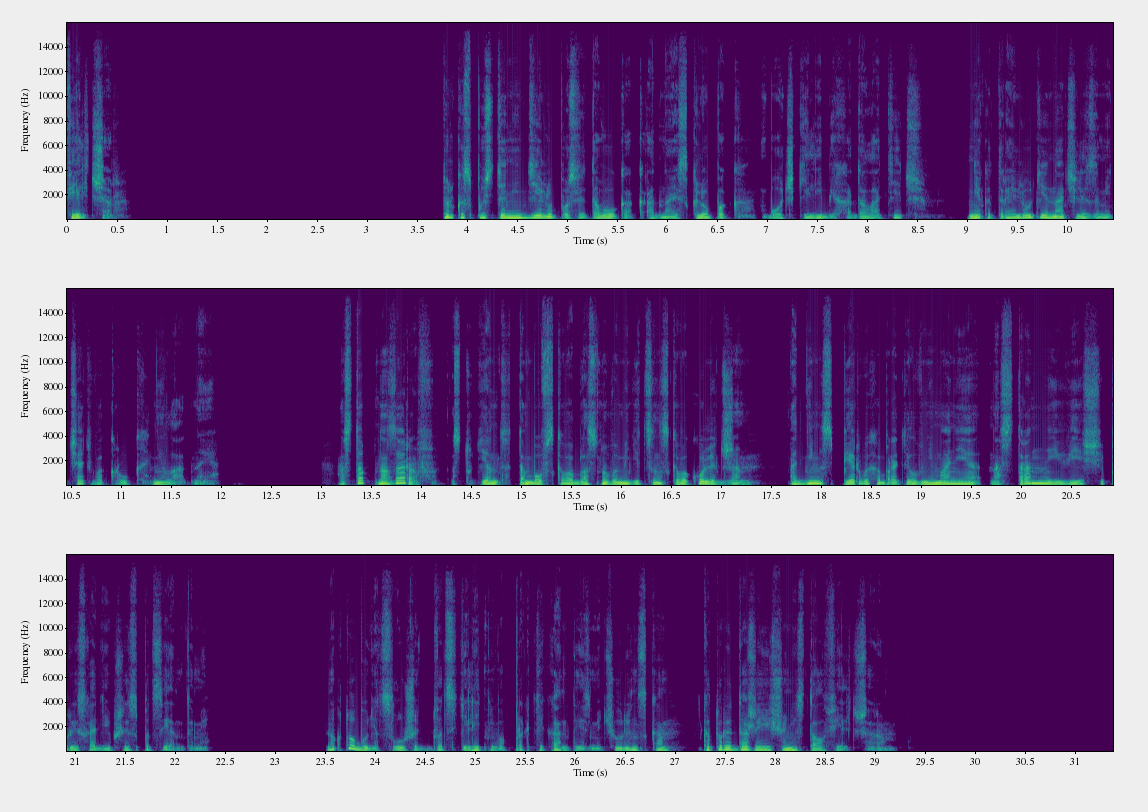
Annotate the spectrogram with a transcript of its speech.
Фельдшер. Только спустя неделю после того, как одна из клепок бочки Либиха дала течь, некоторые люди начали замечать вокруг неладное. Остап Назаров, студент Тамбовского областного медицинского колледжа, одним из первых обратил внимание на странные вещи, происходившие с пациентами. Но кто будет слушать двадцатилетнего практиканта из Мичуринска, который даже еще не стал фельдшером?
